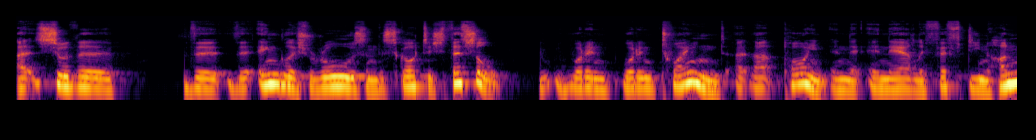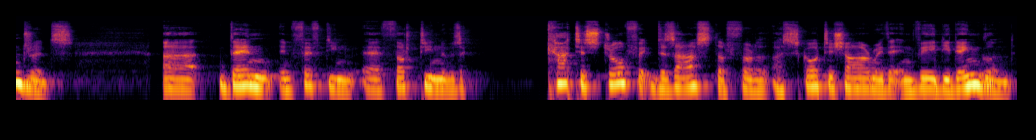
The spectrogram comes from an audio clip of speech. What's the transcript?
Uh, so the, the the English rose and the Scottish thistle were in, were entwined at that point in the in the early 1500s. Uh, then in 1513 uh, there was a catastrophic disaster for a Scottish army that invaded England,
